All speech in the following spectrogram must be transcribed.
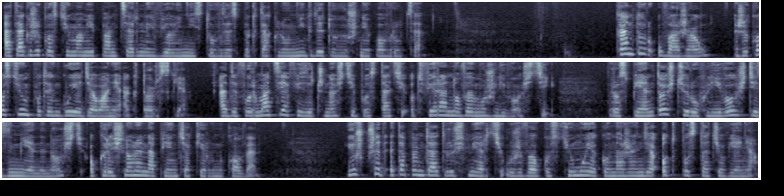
a także kostiumami pancernych wiolinistów ze spektaklu Nigdy tu już nie powrócę. Kantor uważał, że kostium potęguje działanie aktorskie, a deformacja fizyczności postaci otwiera nowe możliwości. Rozpiętość, ruchliwość, zmienność, określone napięcia kierunkowe – już przed etapem Teatru Śmierci używał kostiumu jako narzędzia odpostaciowienia.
